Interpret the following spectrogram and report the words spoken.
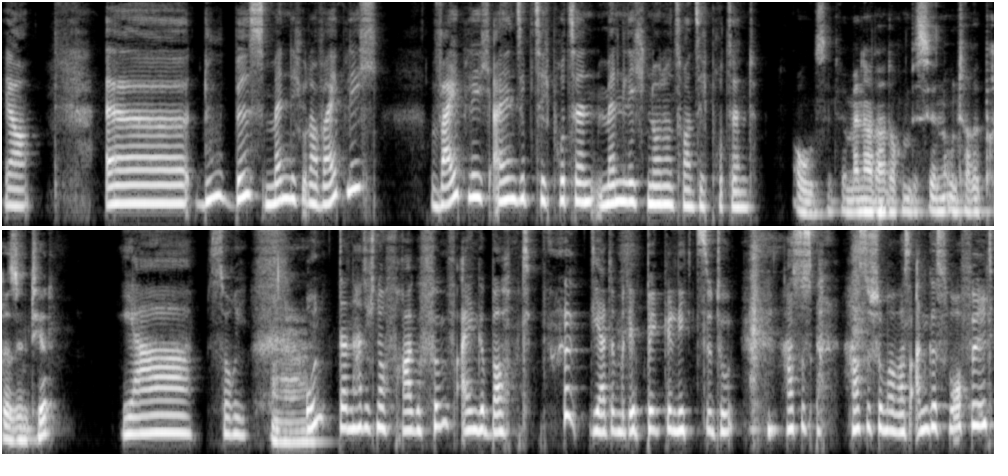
Ja. Äh, du bist männlich oder weiblich? Weiblich 71 Prozent, männlich 29 Prozent. Oh, sind wir Männer da doch ein bisschen unterrepräsentiert? Ja, sorry. Ja. Und dann hatte ich noch Frage 5 eingebaut. Die hatte mit dem Pinkel nichts zu tun. Hast du, hast du schon mal was angeswoffelt?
